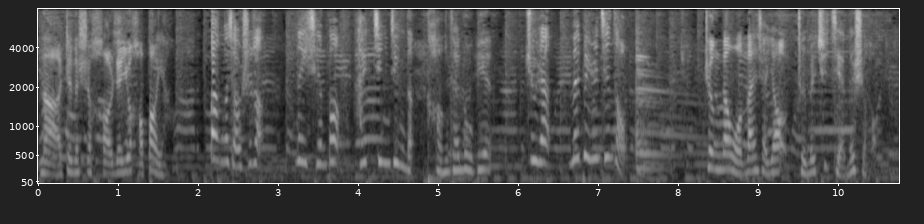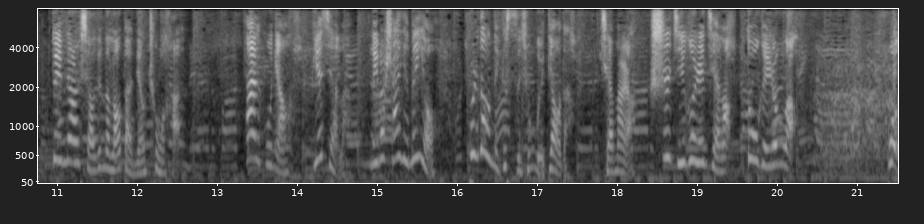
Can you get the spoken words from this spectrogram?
那真的是好人有好报呀。半个小时了。那钱包还静静地躺在路边，居然没被人捡走。正当我弯下腰准备去捡的时候，对面小店的老板娘冲我喊：“哎，姑娘，别捡了，里边啥也没有，不知道哪个死穷鬼掉的。前面啊，十几个人捡了，都给扔了。我，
